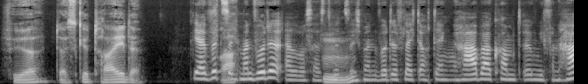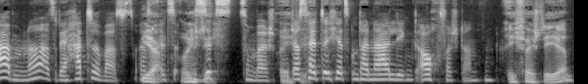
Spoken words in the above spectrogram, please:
für das Getreide. Ja, witzig. Man würde, also was heißt mhm. witzig? Man würde vielleicht auch denken, Haber kommt irgendwie von haben, ne? Also der hatte was. Also ja, als richtig. Besitz zum Beispiel. Richtig. Das hätte ich jetzt unter naheliegend auch verstanden. Ich verstehe.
